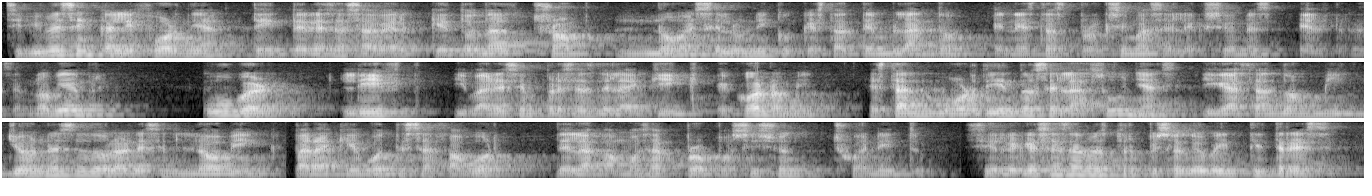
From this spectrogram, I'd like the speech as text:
si vives en California, te interesa saber que Donald Trump no es el único que está temblando en estas próximas elecciones el 3 de noviembre. Uber, Lyft y varias empresas de la gig economy están mordiéndose las uñas y gastando millones de dólares en lobbying para que votes a favor de la famosa Proposition 22. Si regresas a nuestro episodio 23,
